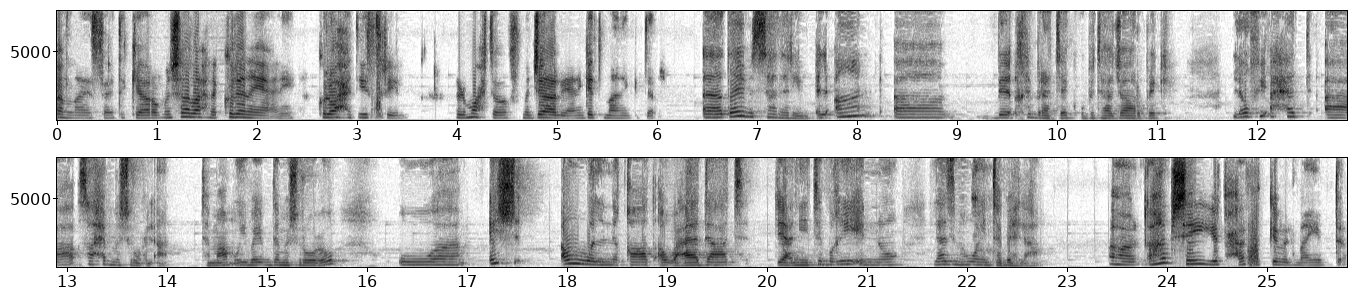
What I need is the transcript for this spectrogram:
الله يسعدك يا رب. إن شاء الله إحنا كلنا يعني كل واحد يثري المحتوى في مجاله يعني قد ما نقدر. آه طيب أستاذة ريم الآن آه بخبرتك وبتجاربك لو في أحد آه صاحب مشروع الآن تمام ويبغى يبدأ مشروعه وإيش أول نقاط أو عادات يعني تبغي إنه لازم هو ينتبه لها؟ آه أهم شيء يبحث قبل ما يبدأ.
